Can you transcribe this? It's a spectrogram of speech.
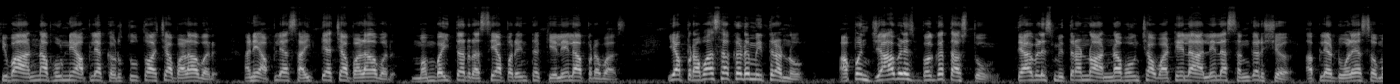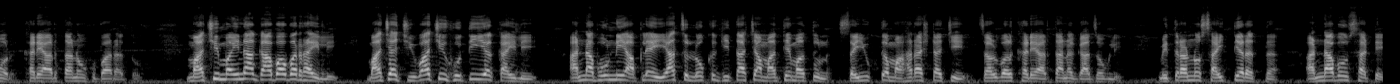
किंवा अण्णाभाऊंनी आपल्या कर्तृत्वाच्या बळावर आणि आपल्या साहित्याच्या बळावर मुंबई तर रसियापर्यंत केलेला प्रवास. या प्रवासाकडे मित्रांनो आपण ज्यावेळेस बघत असतो त्यावेळेस मित्रांनो अण्णाभाऊंच्या वाटेला आलेला संघर्ष आपल्या डोळ्यासमोर खऱ्या अर्थानं उभा राहतो. माझी मैना गावावर राहिली माझ्या जीवाची होती य कायली. अण्णाभाऊंनी आपल्या याच लोकगीताच्या माध्यमातून संयुक्त महाराष्ट्राची चळवळ खऱ्या अर्थानं गाजवली. मित्रांनो साहित्यरत्न अण्णाभाऊ साठे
